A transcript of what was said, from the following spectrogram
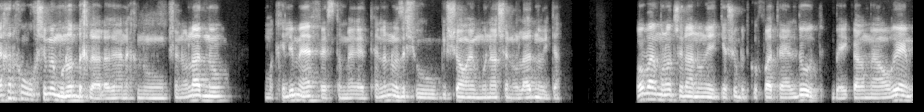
איך אנחנו רוכשים אמונות בכלל? הרי אנחנו, כשנולדנו, מתחילים מאפס, זאת אומרת, אין לנו איזושהי גישה או אמונה שנולדנו איתה. רוב האמונות שלנו נרכשו בתקופת הילדות, בעיקר מההורים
